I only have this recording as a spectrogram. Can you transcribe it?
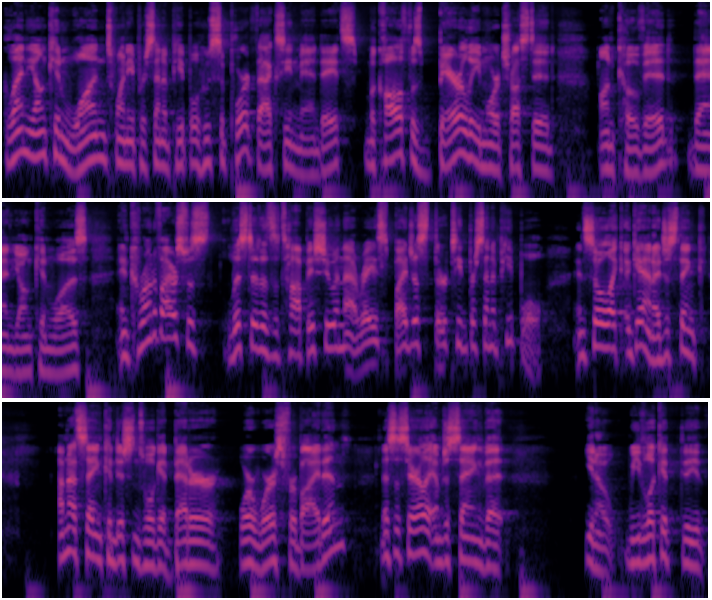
Glenn Youngkin won 20% of people who support vaccine mandates. McAuliffe was barely more trusted on COVID than Youngkin was. And coronavirus was listed as a top issue in that race by just 13% of people. And so, like, again, I just think I'm not saying conditions will get better or worse for Biden necessarily. I'm just saying that, you know, we look at the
